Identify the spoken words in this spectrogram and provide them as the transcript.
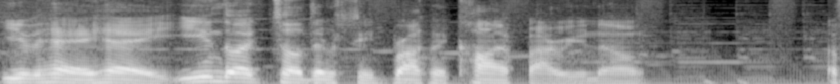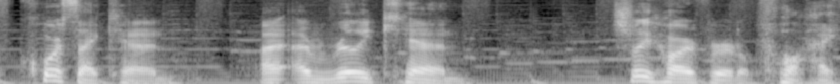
Even hey, hey, even though I can tell the difference between broccoli and cauliflower, you know. Of course I can. I, I really can. It's really hard for her to fly.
